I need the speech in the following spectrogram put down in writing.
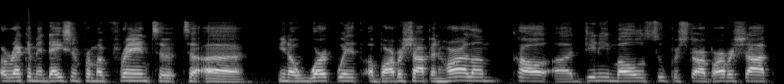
a, recommendation from a friend to, to uh, you know, work with a barbershop in Harlem called uh, Denny Moe's Superstar Barbershop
